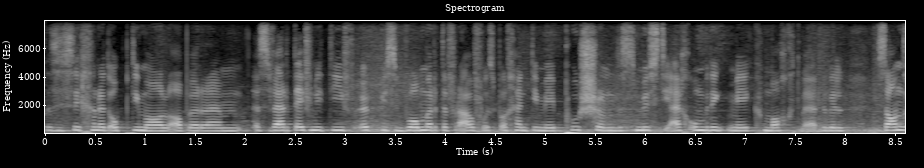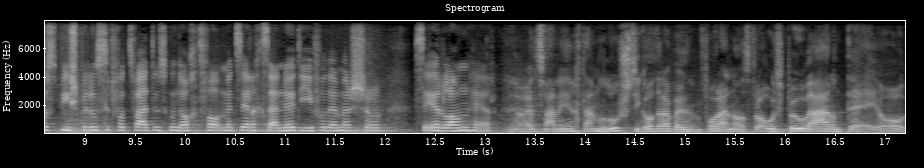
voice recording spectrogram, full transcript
das ist sicher nicht optimal, aber ähm, es wäre definitiv etwas, wo man den Frauenfußball könnte mehr pushen und es müsste eigentlich unbedingt mehr gemacht werden, weil ein anderes Beispiel außer von 2008 fällt mir jetzt ehrlich gesagt nicht ein, von dem her ist schon sehr lang her. Ja, es wäre eigentlich dem lustig, oder? Wenn vorher noch ein Frauenspiel wäre und dann, ja,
